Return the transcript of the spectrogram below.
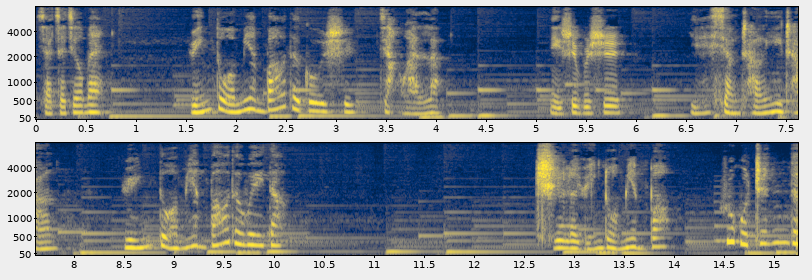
小啾啾们，云朵面包的故事讲完了。你是不是也想尝一尝云朵面包的味道？吃了云朵面包，如果真的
